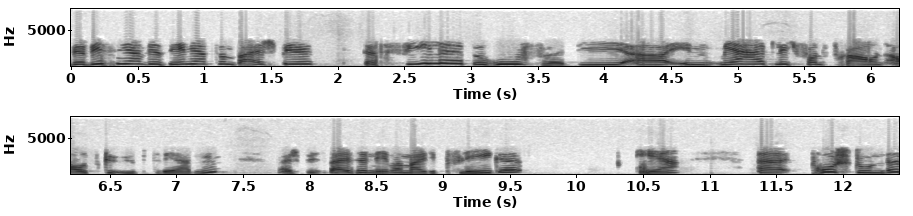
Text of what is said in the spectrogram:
Wir wissen ja, wir sehen ja zum Beispiel, dass viele Berufe, die äh, in, mehrheitlich von Frauen ausgeübt werden, beispielsweise nehmen wir mal die Pflege her, äh, pro Stunde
